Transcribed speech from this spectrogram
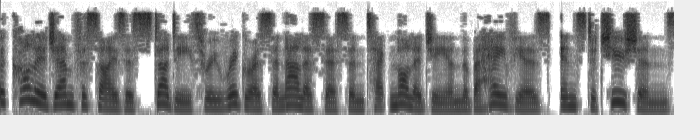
The college emphasizes study through rigorous analysis and technology and the behaviors, institutions,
